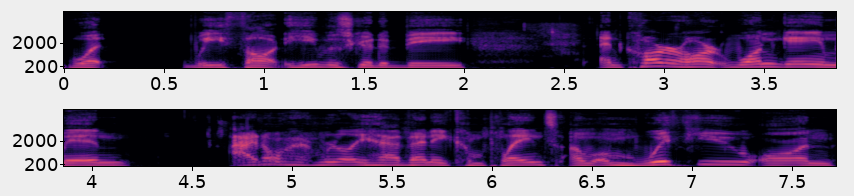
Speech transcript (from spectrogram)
what we thought he was going to be. And Carter Hart, one game in, I don't really have any complaints. I'm, with you on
